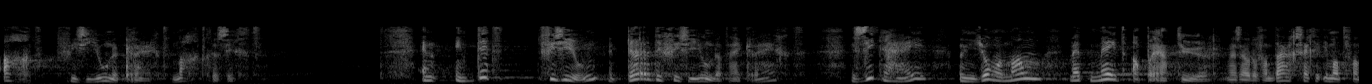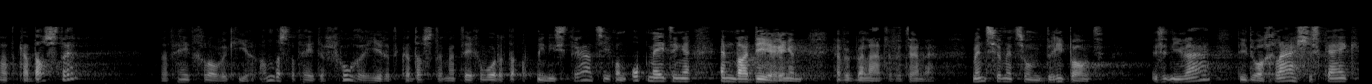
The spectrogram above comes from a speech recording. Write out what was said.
acht visioenen krijgt, nachtgezichten. En in dit visioen, het derde visioen dat hij krijgt, ziet hij een jonge man met meetapparatuur. Wij zouden vandaag zeggen iemand van het kadaster. Dat heet geloof ik hier anders, dat heette vroeger hier het kadaster, maar tegenwoordig de administratie van opmetingen en waarderingen, heb ik me laten vertellen. Mensen met zo'n driepoot, is het niet waar? Die door glaasjes kijken,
